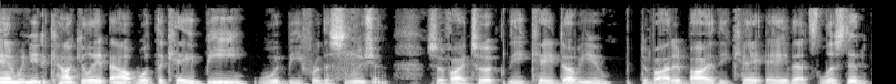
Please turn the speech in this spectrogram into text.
And we need to calculate out what the Kb would be for the solution. So if I took the Kw divided by the Ka that's listed,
